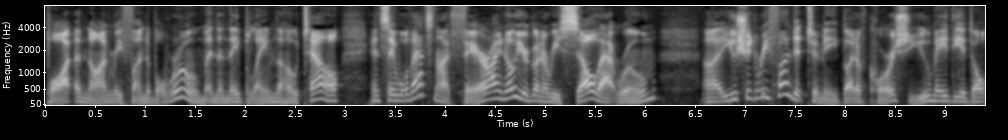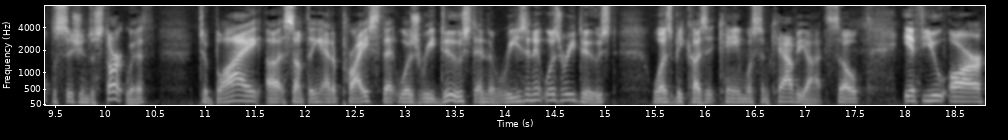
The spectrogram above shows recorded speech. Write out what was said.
bought a non-refundable room. And then they blame the hotel and say, well, that's not fair. I know you're going to resell that room. Uh, you should refund it to me. But of course, you made the adult decision to start with to buy uh, something at a price that was reduced, and the reason it was reduced was because it came with some caveats. So, if you are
